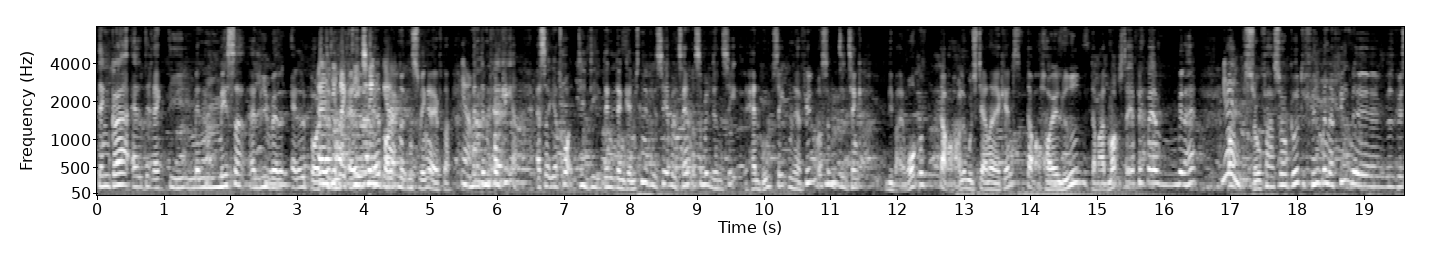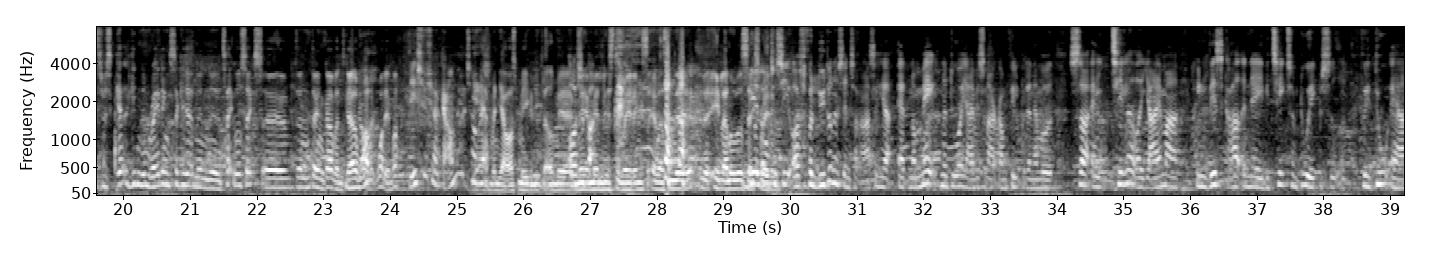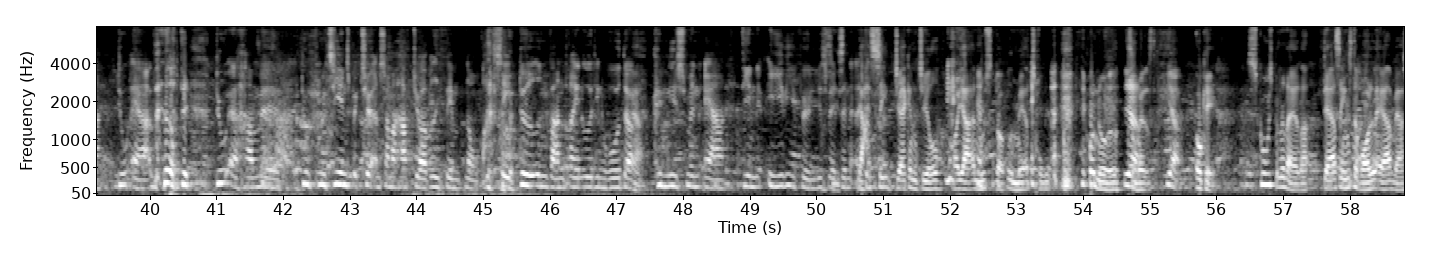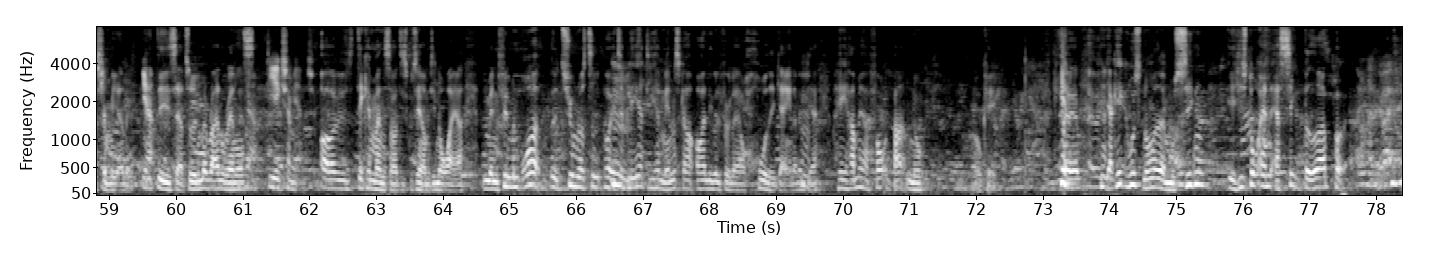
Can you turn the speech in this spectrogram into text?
den gør alt det rigtige, men misser alligevel alle boldene, Alle de rigtige alle, ting, alle boldene ja. den svinger efter. Ja. Men den fungerer. Altså, jeg tror, de, de, den, den gennemsnitlige ser vil tænde, og så vil den se, han, hun se den her film, og så vil de tænke, vi var i rummet, der var Hollywood-stjerner, jeg kendte, der var høje lyde, der var et monster, jeg fik, hvad jeg ville have. Ja. Og so far so good. Filmen er fin. Øh, hvis- vi skal give den en rating, så giver jeg den en øh, 3 ud af 6. Øh, den, den gør, hvad den skal. What- Whatever. det synes jeg er gavmildt, Thomas. Ja, men jeg er også mega ligeglad med, Også med, bare- med liste ratings, eller sådan øh, et eller andet ud af 6 Vi har lov til rating. at sige, også for lytternes interesse her, at normalt, når du og jeg vil snakke om film på den her måde, så er, tillader jeg mig en vis grad af naivitet, som du ikke besidder. Fordi du er, du er, hvad hedder det, du er ham, øh, du er politiinspektøren, som har haft jobbet i 15 år, og har set døden vandre ind ud af din hoveddør. Ja. Kynismen er din evige følgesvend. Den Jeg har den- set Jack and Jill, og jeg er nu stoppet med at tro på noget Ja. som helst. Ja. Okay, skuespillerne er der, deres eneste rolle er at være charmerende. Ja. Det er især tydeligt med Ryan Reynolds. De er ikke charmerende. synes. Og det kan man så diskutere, om de når er. Men filmen bruger øh, 20 minutters tid på at etablere de her mennesker, og alligevel føler jeg overhovedet ikke, aner, hvem det er. Hey, ham her får et barn nu. Okay. Øh, øh, jeg kan ikke huske noget af musikken. Historien er set bedre på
